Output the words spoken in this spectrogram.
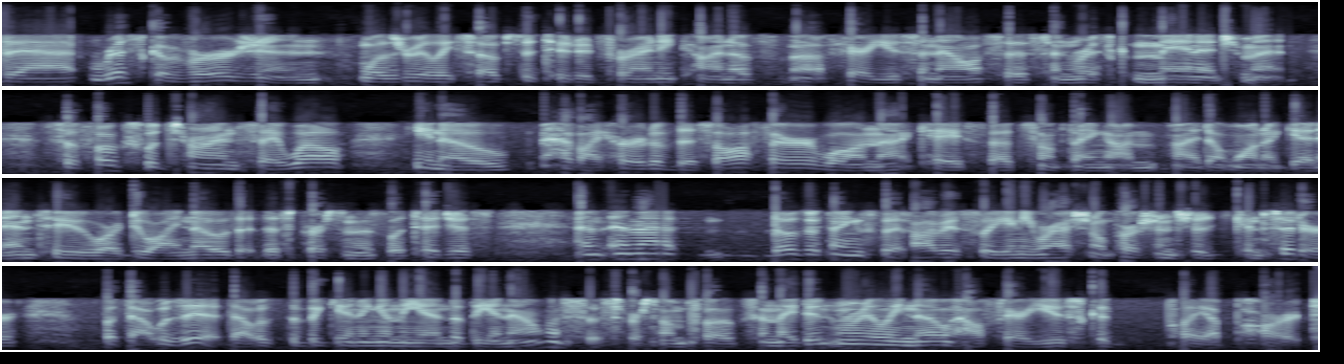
that risk aversion was really substituted for any kind of uh, fair use analysis and risk management. So folks would try and say, well, you know, have I heard of this author? Well, in that case, that's something I'm I don't want to get into, or do I know that this person is litigious? And and that those are things that obviously any rational person should consider. But that was it. That was the beginning and the end of the analysis for some folks, and they didn't really know how fair use could play a part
